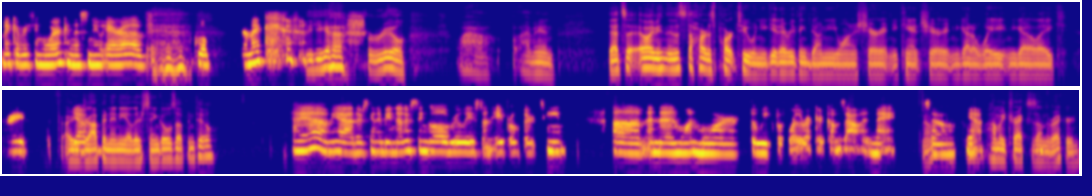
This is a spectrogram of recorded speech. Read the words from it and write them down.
make everything work in this new era of global pandemic. yeah, for real. Wow. I mean, that's a, oh, I mean, that's the hardest part too. When you get everything done and you want to share it and you can't share it and you gotta wait and you gotta like. Right. Are you dropping any other singles up until? I am, yeah. There's going to be another single released on April 13th, um, and then one more the week before the record comes out in May. No? So, Cool. yeah. How many tracks is on the record?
